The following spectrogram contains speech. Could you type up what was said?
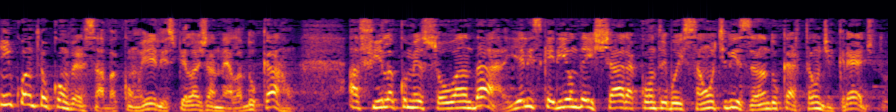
Enquanto eu conversava com eles pela janela do carro, a fila começou a andar e eles queriam deixar a contribuição utilizando o cartão de crédito.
